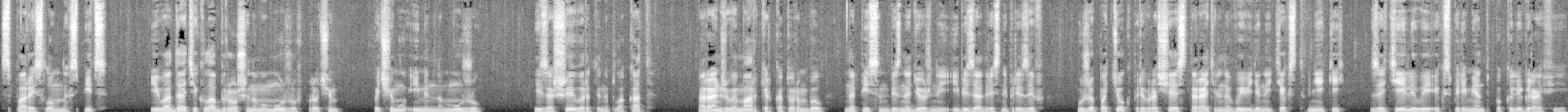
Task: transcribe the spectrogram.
с парой сломанных спиц. И вода текла брошенному мужу. Впрочем, почему именно мужу? И за шиворот, и на плакат – Оранжевый маркер, которым был написан безнадежный и безадресный призыв, уже потек, превращая старательно выведенный текст в некий затейливый эксперимент по каллиграфии.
